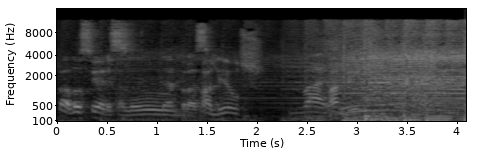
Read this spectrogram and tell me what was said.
Falou, senhores. Até a próxima. Valeu. Valeu.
